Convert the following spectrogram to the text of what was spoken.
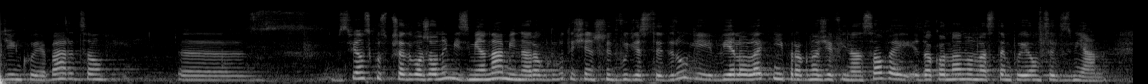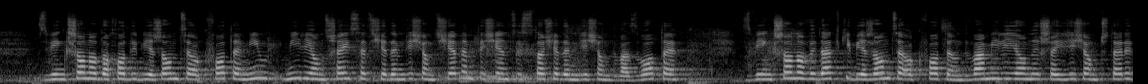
Dziękuję bardzo. W związku z przedłożonymi zmianami na rok 2022 w wieloletniej prognozie finansowej dokonano następujących zmian. Zwiększono dochody bieżące o kwotę 1 677 172 zł. Zwiększono wydatki bieżące o kwotę 2 064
